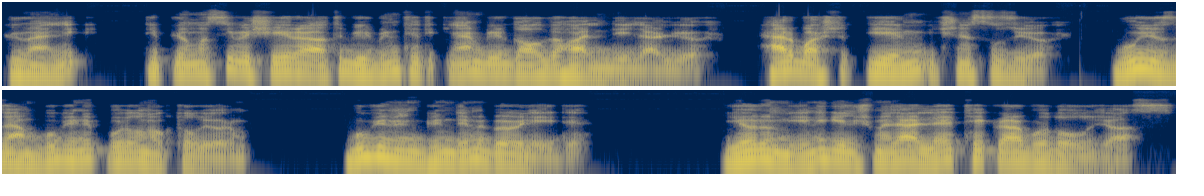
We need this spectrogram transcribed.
güvenlik, diplomasi ve şehir hayatı birbirini tetikleyen bir dalga halinde ilerliyor. Her başlık diğerinin içine sızıyor. Bu yüzden bugünlük burada noktalıyorum. Bugünün gündemi böyleydi. Yarın yeni gelişmelerle tekrar burada olacağız.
